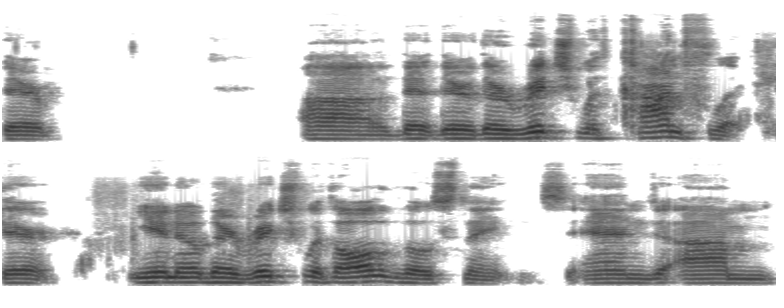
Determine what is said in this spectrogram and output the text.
They're uh, they're, they're they're rich with conflict. They're you know they're rich with all of those things, and um,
